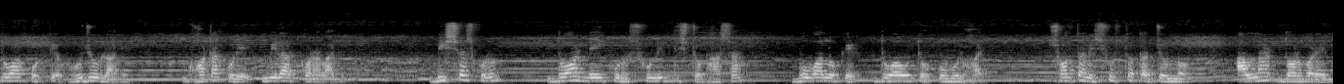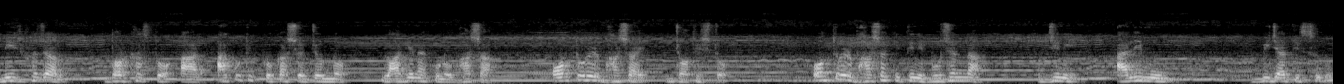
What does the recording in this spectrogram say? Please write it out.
দোয়া করতে হুজুর লাগে, ঘটা করে মিলাদ করা লাগে। বিশ্বাস করুন, দোয়ার নেই কোনো সুনির্দিষ্ট ভাষা, বোবা লোকের দোয়াও তো কবুল হয়। সন্তানের সুস্থতার জন্য আল্লাহর দরবারে নির্ভেজাল দরখাস্ত আর আকুতি প্রকাশের জন্য লাগে না কোনো ভাষা। অন্তরের ভাষায় যথেষ্ট। অন্তরের ভাষা কি তিনি বোঝেন না? যিনি আলিমু বিজাতি সুদু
